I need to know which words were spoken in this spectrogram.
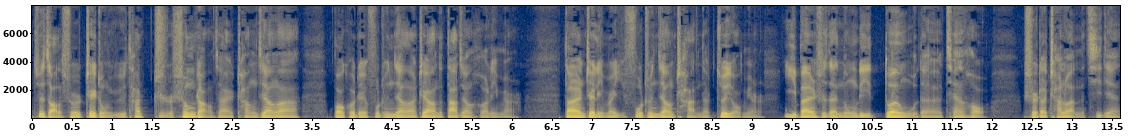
最早的时候，这种鱼它只生长在长江啊，包括这富春江啊这样的大江河里面。当然，这里面以富春江产的最有名，一般是在农历端午的前后，是它产卵的期间，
